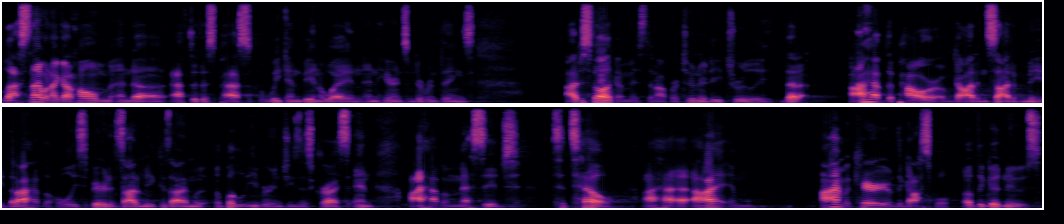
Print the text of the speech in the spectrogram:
last night when I got home, and uh, after this past weekend being away and, and hearing some different things, I just felt like I missed an opportunity, truly. That I have the power of God inside of me, that I have the Holy Spirit inside of me because I am a, believer in Jesus Christ. And I have a message to tell. I, ha- I am I am a carrier of the gospel, of the good news,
